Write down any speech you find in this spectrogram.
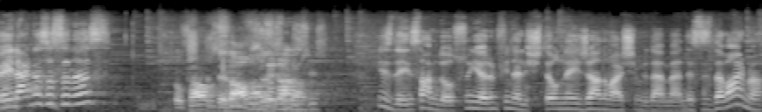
Beyler nasılsınız? Çok şükür selam. Biz deyiz hamdolsun. Yarın final işte. Onun heyecanı var şimdiden bende. Sizde var mı?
